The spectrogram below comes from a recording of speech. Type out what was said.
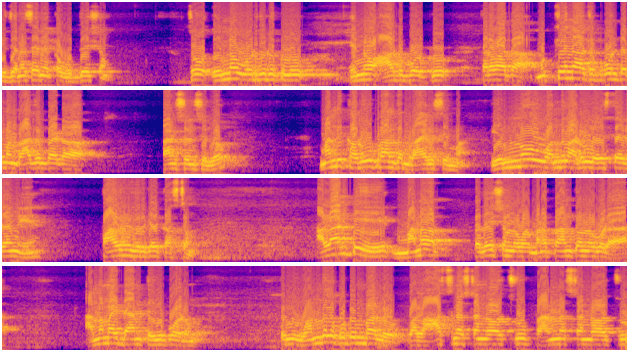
ఈ జనసేన యొక్క ఉద్దేశం. సో ఎన్నో ఒడిదుడుకులు ఎన్నో ఆటుపోట్లు తర్వాత ముఖ్యంగా చెప్పుకుంటే మన రాజంపేట కాన్స్టిట్యున్సీలో మంది కరువు ప్రాంతం రాయలసీమ. ఎన్నో వందల అడుగులు వేస్తే కానీ తాగునీరు దొరికేది కష్టం. అలాంటి మన ప్రదేశంలో కూడా మన ప్రాంతంలో కూడా అన్నమయ్య డ్యామ్ తెగిపోవడం. కొన్ని వందల కుటుంబాలు వాళ్ళ ఆస్తి నష్టం కావచ్చు ప్రాణ నష్టం కావచ్చు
